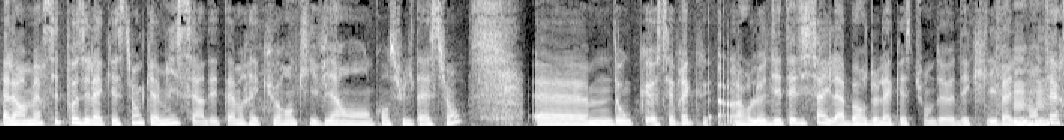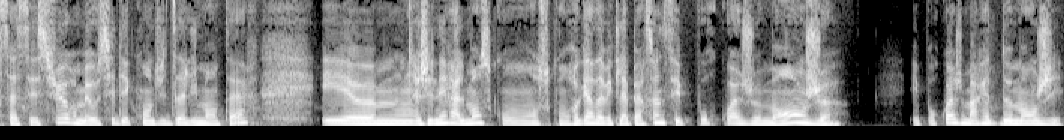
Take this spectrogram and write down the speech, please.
Alors, merci de poser la question, Camille. C'est un des thèmes récurrents qui vient en consultation euh, donc c'est vrai que alors le diététicien il aborde la question d'équilibre mhm. alimentaire, ça c'est sûr, mais aussi des conduites alimentaires. Et euh, généralement ce qu'on ce qu'on regarde avec la personne, c'est pourquoi je mange et pourquoi je m'arrête de manger.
